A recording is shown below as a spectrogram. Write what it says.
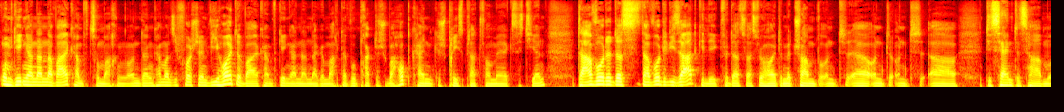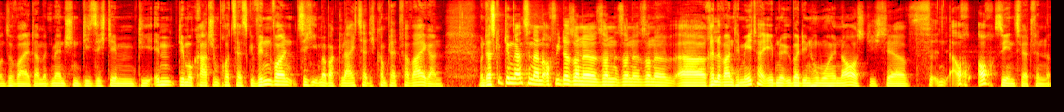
um gegeneinander Wahlkampf zu machen. Und dann kann man sich vorstellen, wie heute Wahlkampf gegeneinander gemacht hat, wo praktisch überhaupt keine Gesprächsplattformen mehr existieren. Da wurde das, da wurde die Saat gelegt für das, was wir heute mit Trump und, äh, und, und äh, DeSantis haben und so weiter, mit Menschen, die sich dem, die im demokratischen Prozess gewinnen wollen, sich ihm aber gleichzeitig komplett verweigern. Und das gibt dem Ganzen dann auch wieder so eine, so eine, so eine, so eine äh, relevante Metaebene über den Humor hinaus, die ich sehr auch, auch sehenswert finde.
